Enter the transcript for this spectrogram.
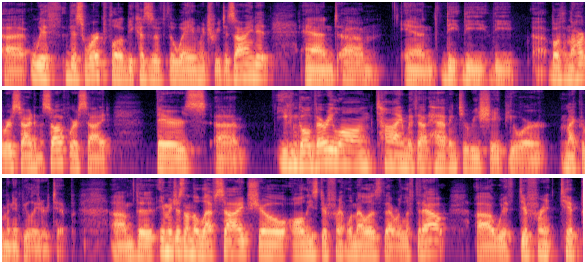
uh, with this workflow, because of the way in which we designed it, and um, and the the the uh, both on the hardware side and the software side, there's uh, you can go a very long time without having to reshape your micromanipulator tip. Um, the images on the left side show all these different lamellas that were lifted out uh, with different tip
